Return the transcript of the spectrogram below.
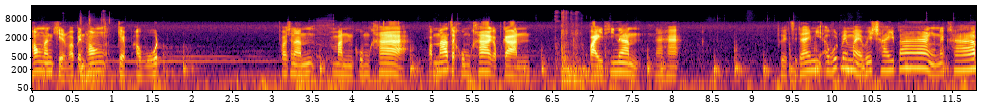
ห้องนั้นเขียนว่าเป็นห้องเก็บอาวุธ เพราะฉะนั้นมันคุ้มค่าน่าจะคุ้มค่ากับการไปที่นั่นนะฮะเพื่อจะได้มีอาวุธใหม่ๆไว้ใช้บ้างนะครับ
